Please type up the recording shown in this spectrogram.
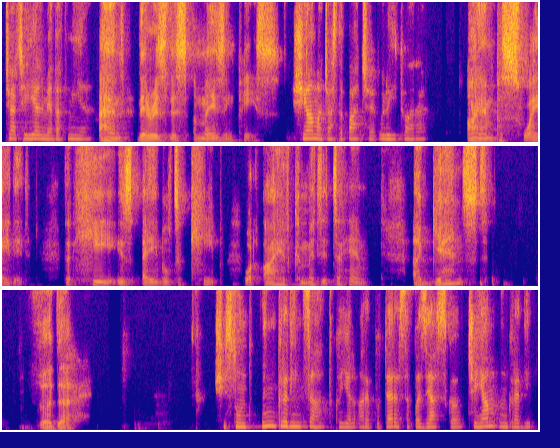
ceea ce el mi-a dat mie. And there is this amazing peace. Și am această pace uluitoare. I am persuaded that he is able to keep what I have committed to him against the day. Și sunt încredințat că el are putere să păzească ce i-am încredin...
